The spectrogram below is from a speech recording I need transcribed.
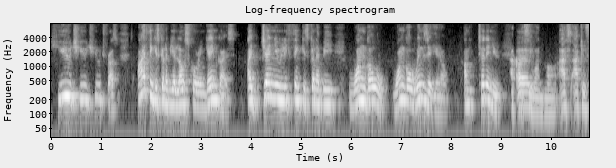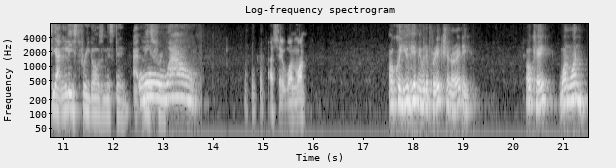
Huge, huge, huge for us. I think it's going to be a low-scoring game, guys. I genuinely think it's going to be one goal. One goal wins it. You know, I'm telling you. I can't um, see one goal. I, I can see at least three goals in this game. At oh, least three. wow! I say one-one. Okay, you've hit me with a prediction already. Okay, one-one.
